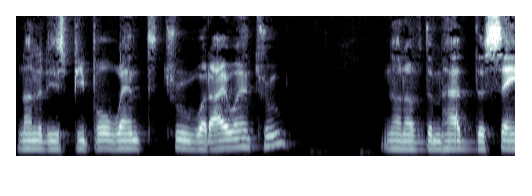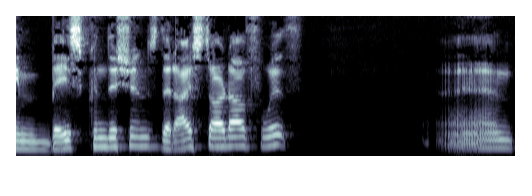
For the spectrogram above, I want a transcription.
None of these people went through what I went through. None of them had the same base conditions that I start off with. And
